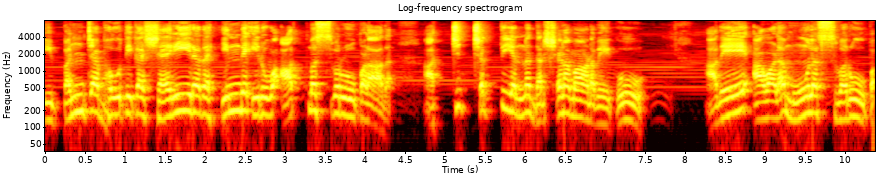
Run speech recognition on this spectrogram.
ಈ ಪಂಚಭೌತಿಕ ಶರೀರದ ಹಿಂದೆ ಇರುವ ಆತ್ಮಸ್ವರೂಪಳಾದ ಆ ಚಿಚ್ಛಕ್ತಿಯನ್ನ ದರ್ಶನ ಮಾಡಬೇಕು. ಅದೇ ಅವಳ ಮೂಲ ಸ್ವರೂಪ.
